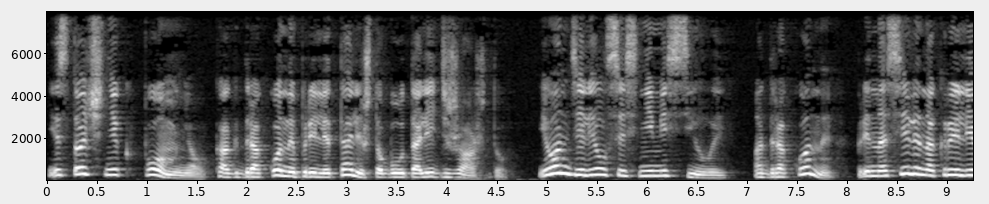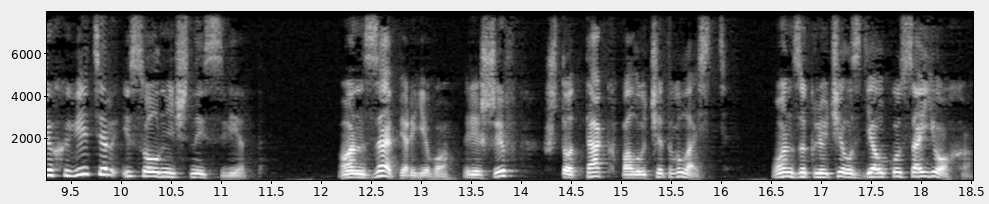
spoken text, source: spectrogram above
Источник помнил, как драконы прилетали, чтобы утолить жажду, и он делился с ними силой, а драконы приносили на крыльях ветер и солнечный свет. Он запер его, решив, что так получит власть. Он заключил сделку с Айоха,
